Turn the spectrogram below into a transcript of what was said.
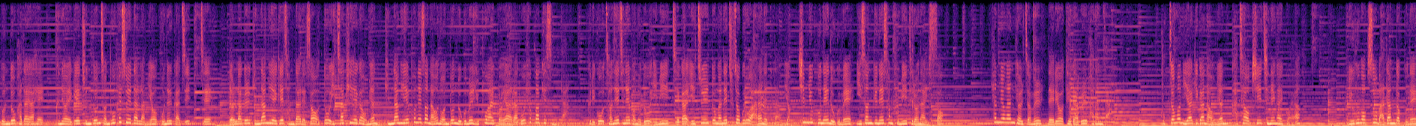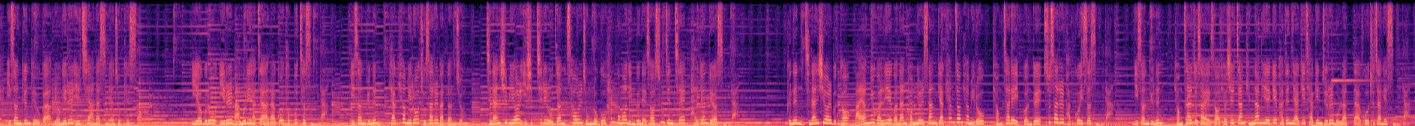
돈도 받아야 해. 그녀에게 준 돈 전부 회수해달라며 오늘까지 제 연락을 김남희에게 전달해서 또 2차 피해가 오면 김남희의 폰에서 나온 원본 녹음을 유포할 거야 라고 협박했습니다. 그리고 전혜진의 번호도 이미 제가 일주일 동안의 추적으로 알아냈다며 16분의 녹음에 이선균의 성품이 드러나 있어 현명한 결정을 내려 대답을 바란다. 국정원 이야기가 나오면 가차없이 진행할 거야. 유흥업소 마담 덕분에 이선균 배우가 명예를 잃지 않았으면 좋겠어. 2억으로 일을 마무리하자 라고 덧붙였습니다. 이선균은 약 혐의로 조사를 받던 중 지난 12월 27일 오전 서울 종로구 한공원 인근에서 숨진 채 발견되었습니다. 그는 지난 10월부터 마약류 관리에 관한 법률상 약 향정 혐의로 경찰에 입건돼 수사를 받고 있었습니다. 이선균은 경찰 조사에서 여 실장 김남희에게 받은 약이 자긴 줄을 몰랐다고 주장했습니다.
